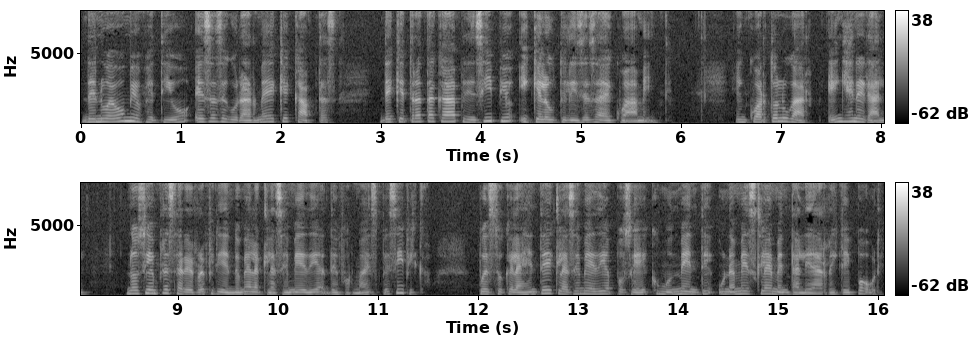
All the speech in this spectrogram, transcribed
De nuevo, mi objetivo es asegurarme de que captas de qué trata cada principio y que lo utilices adecuadamente. En cuarto lugar, en general, no siempre estaré refiriéndome a la clase media de forma específica, puesto que la gente de clase media posee comúnmente una mezcla de mentalidad rica y pobre.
